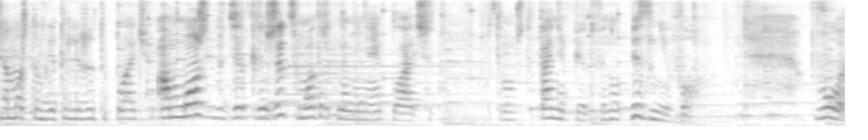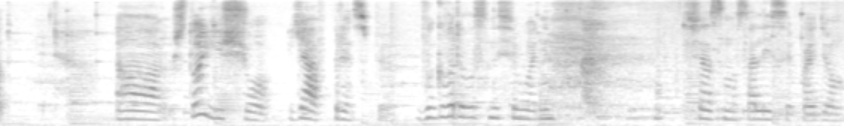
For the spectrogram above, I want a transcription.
А может, он где-то лежит и плачет? А может быть, где-то лежит, смотрит на меня и плачет. Потому что Таня пьет вино без него. Вот. А, что еще? Я, в принципе, выговорилась на сегодня. Сейчас мы с Алисой пойдем.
